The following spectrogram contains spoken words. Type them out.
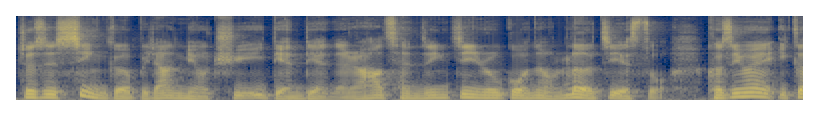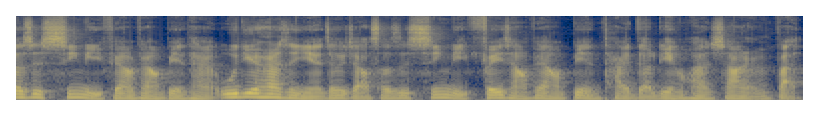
就是性格比较扭曲一点点的，然后曾经进入过那种乐界所。可是因为一个是心理非常非常变态，Woody Harrelson 演这个角色是心理非常非常变态的连环杀人犯。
